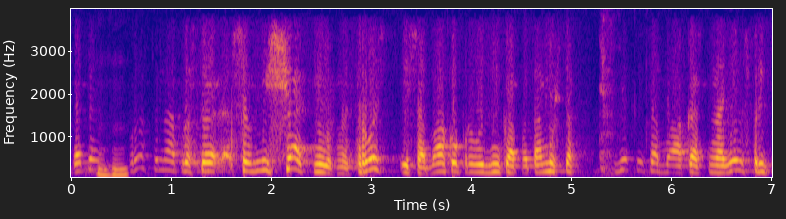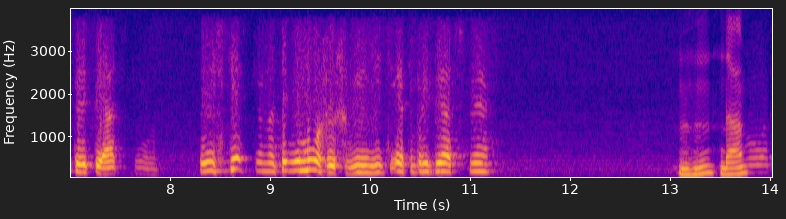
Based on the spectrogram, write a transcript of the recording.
Это угу. просто-напросто совмещать нужно трость и собаку-проводника, потому что если собака остановилась перед препятствием, то, естественно, ты не можешь видеть это препятствие. Угу, да. Вот.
